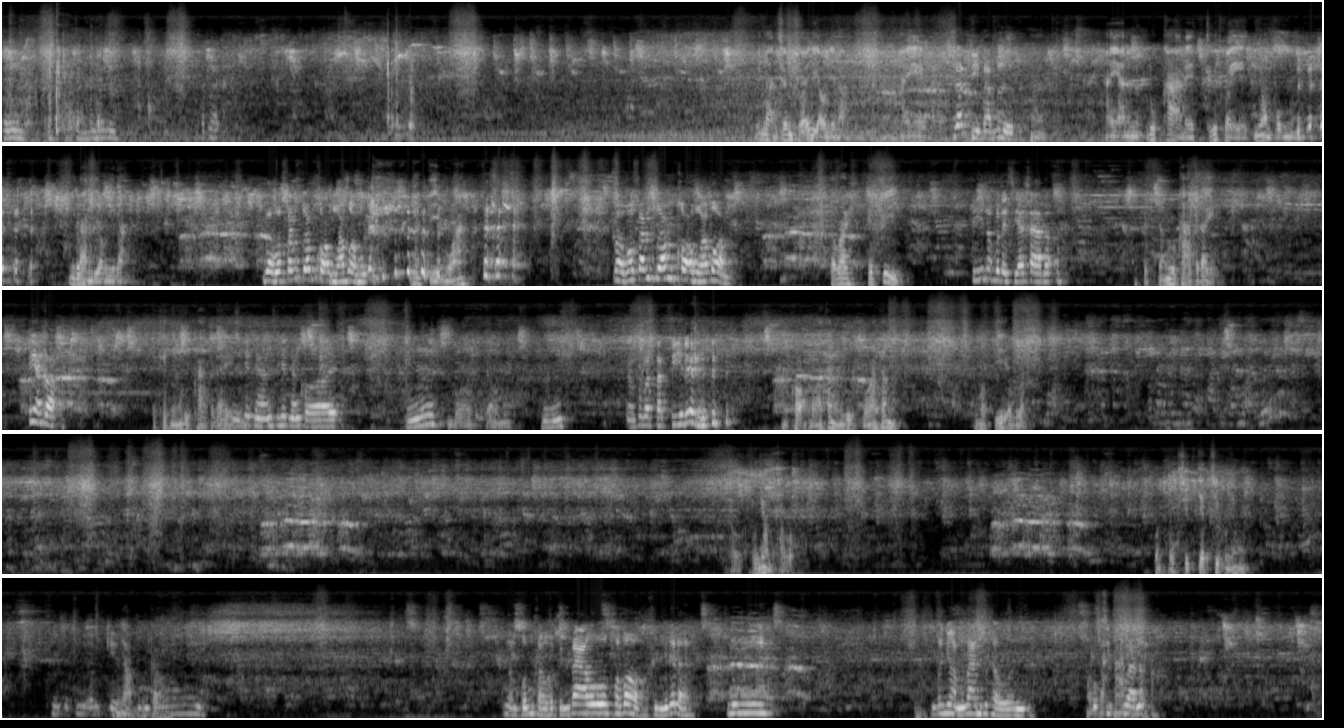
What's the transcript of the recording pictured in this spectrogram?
เออจำไม่ได้เลยครับเลยร้านเสริมสวยเดียวนี่ล่ะให้แล้วตีบาร์เบอร์อ่าให้อันลูกค้าได้ถือถ้วยย้อมผมนี่ นี่ร้านเดียวนี่ล่ะบอกว่าฟังความขอหัวพอหมดเลย นั่นตีหัวบอ กว่าฟังความขอหัวพร้อมแต่ว่าเฮ็ดฟรีพี่เนาะบ่ได้เสียค่าเนาะเฮ็ดจังลูกค้าก็ได้อีหยังก็เฮ็ดหยังลูกค้าก็ได้สิเฮ็ดหยังสิเฮ็ดหยังคอยอืมบ่เจ้านี่อืมอ่าเพราะว่าตัดฟรีเด้เคาะหัวทั้งลูกหัวทั้งมาปีเอารวด เขาบ่ย่อมเขาคนหกสิบเจ็ดสิบยังหยาบเก่าหยาบผมเขาเป็นเบาพอบ่ขึ้นอยู่ได้อล่ะนุ่มบ่ยอมว่านผู้เฒ่าหกสิบกว่าเนาะ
